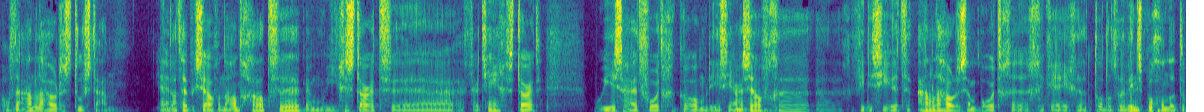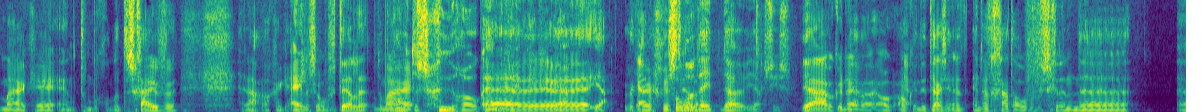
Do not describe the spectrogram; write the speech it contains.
of de aandeelhouders toestaan. En dat heb ik zelf aan de hand gehad. Ik ben Moei gestart, uh, Vertjen gestart. Hoe is eruit voortgekomen? De eerste jaar zelf ge, uh, gefinancierd, aandeelhouders aan boord ge, gekregen, totdat we winst begonnen te maken en toen begonnen te schuiven. Nou, daar kan ik eindeloos over vertellen. Toen maar begon te schuren ook, hè? Uh, ja, ja, dat ja, kan je zonder nou, ja, precies. Ja, we kunnen hebben ook, ook in details en dat, en dat gaat over verschillende uh,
